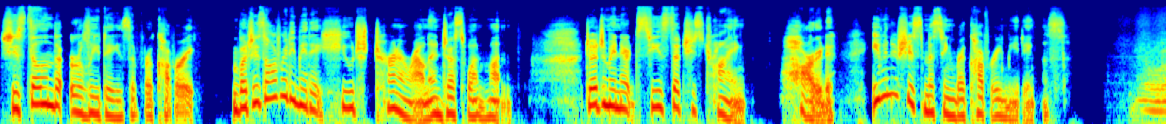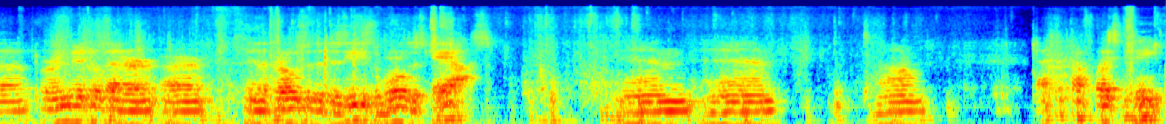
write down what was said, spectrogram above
She's still in the early days of recovery, but she's already made a huge turnaround in just one month. Judge Mehnert sees that she's trying hard, even if she's missing recovery meetings. You know, uh, for individuals that are, are in the throes of the disease, the world is chaos. And, and um, that's a tough place to be.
